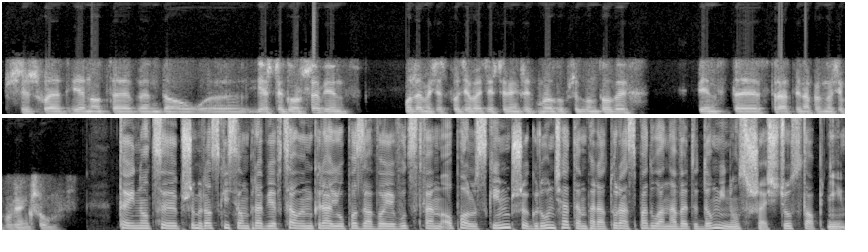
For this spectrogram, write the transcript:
przyszłe dwie noce będą e, jeszcze gorsze, więc możemy się spodziewać jeszcze większych mrozów przygruntowych, więc te straty na pewno się powiększą. Tej nocy przymrozki są prawie w całym kraju poza województwem opolskim. Przy gruncie temperatura spadła nawet do minus 6 stopni.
